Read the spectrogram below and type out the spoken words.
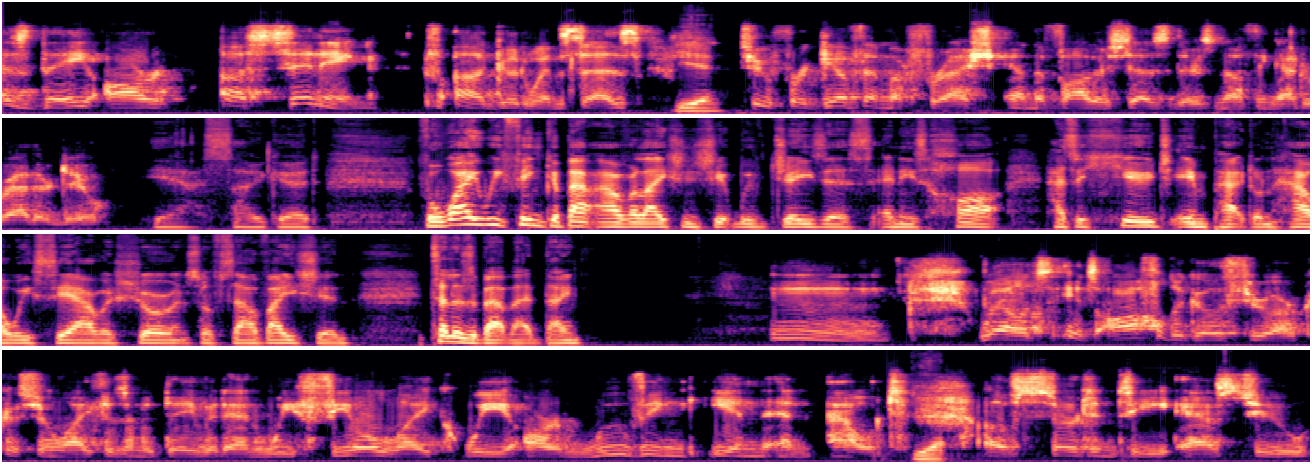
as they are a sinning, uh, Goodwin says, yeah. to forgive them afresh. And the Father says, There's nothing I'd rather do. Yeah, so good. The way we think about our relationship with Jesus and his heart has a huge impact on how we see our assurance of salvation. Tell us about that, Dane. Mm. Well, it's it's awful to go through our Christian life, isn't it, David? And we feel like we are moving in and out yeah. of certainty as to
